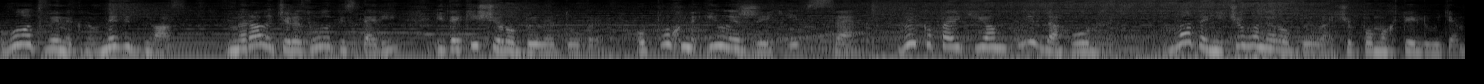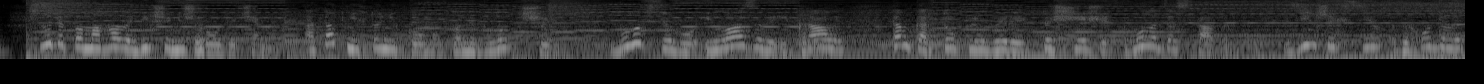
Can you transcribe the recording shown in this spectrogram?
Голод виникнув не від нас. Вмирали через голод і старі, і такі, що робили добре. Опухне і лежить, і все. Викопають ямку і загорнуть. Влада нічого не робила, щоб помогти людям. Люди помагали більше, ніж родичами, а так ніхто нікому, бо не було чим. Було всього і лазили, і крали, там картоплю вириють, то ще щось, голод заставив. З інших сіл виходили,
